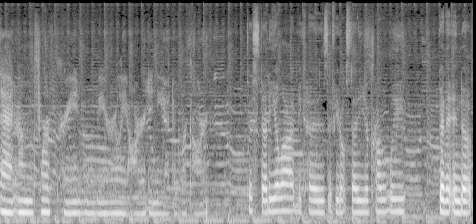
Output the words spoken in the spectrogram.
That um, fourth grade will be really hard and you had to work hard. To study a lot because if you don't study, you're probably going to end up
